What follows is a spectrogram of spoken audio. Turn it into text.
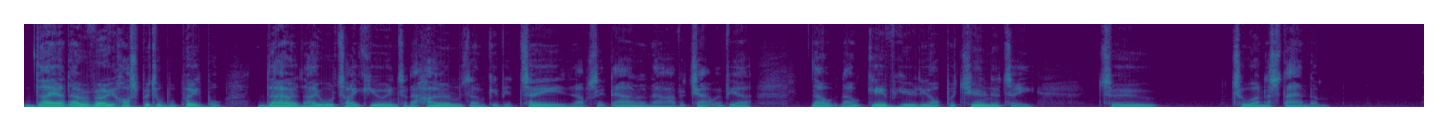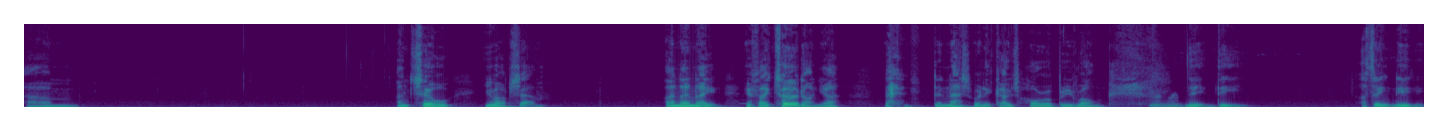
They they were very hospitable people. They they will take you into their homes. They'll give you tea. They'll sit down and they'll have a chat with you. They'll they'll give you the opportunity to to understand them. Um, until you upset them, and then they if they turn on you, then, then that's when it goes horribly wrong. Mm-hmm. The the I think the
